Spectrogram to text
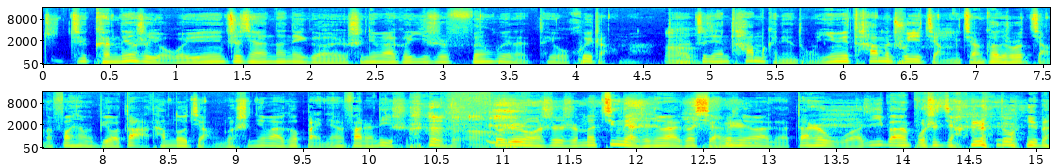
这这肯定是有过，因为之前他那个神经外科医师分会的，他有会长嘛，之前他们肯定懂，因为他们出去讲讲课的时候讲的方向比较大，他们都讲过神经外科百年发展历史，啊，就这种是什么经典神经外科、显微神经外科，但是我一般不是讲这种东西的，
